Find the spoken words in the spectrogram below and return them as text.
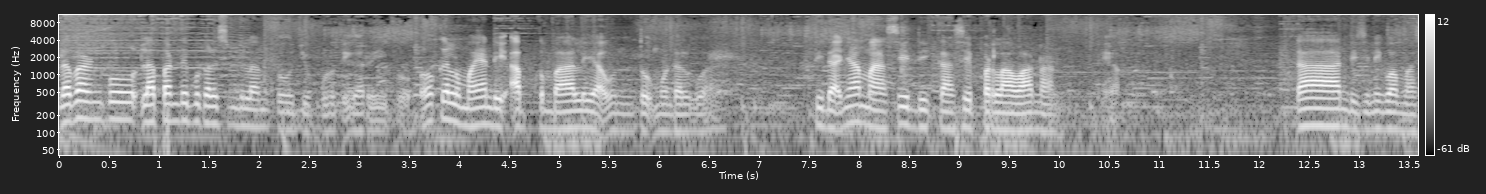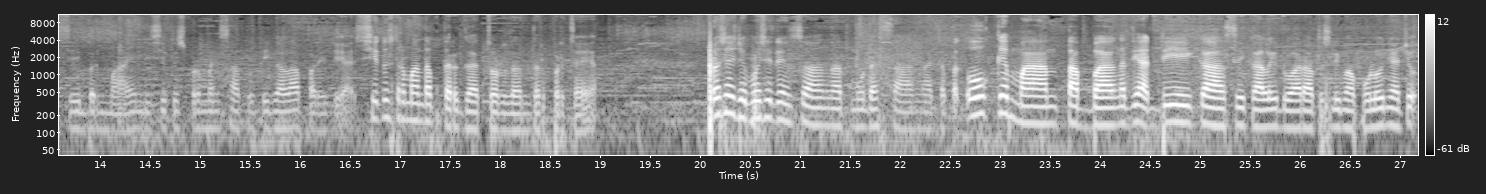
80 8000 kali 9 73.000. Oke, lumayan di up kembali ya untuk modal gua. Setidaknya masih dikasih perlawanan dan di sini gua masih bermain di situs permain 138 itu ya. Situs termantap tergacor dan terpercaya. Proses deposit yang sangat mudah sangat cepat. Oke mantap banget ya. Dikasih kali 250 nya cuk.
